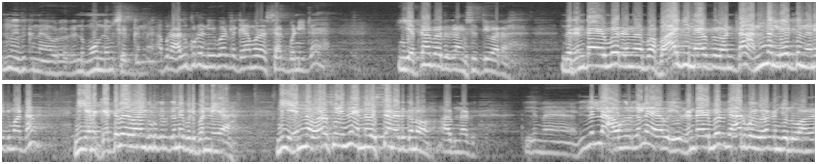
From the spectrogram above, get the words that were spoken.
இன்னும் இருக்குண்ணே ஒரு ரெண்டு மூணு நிமிஷம் இருக்குண்ணே. அப்புறம் அதுக்குள்ளே நீ பாட்டில் கேமரா ஸ்டார்ட் பண்ணிட்ட? இங்கே எத்தனை பேர் இருக்காங்க சுற்றி வர? இந்த ரெண்டாயிரம் பேர் என்னப்பா பாக்கி நேரத்தில் வந்துட்டான் அண்ணன் லேட்டுன்னு நினைக்க மாட்டான்? நீ எனக்கு கெட்ட பேர் வாங்கி கொடுக்குறதுன்னு இப்படி பண்ணியா? நீ என்ன வர சொல்லியிருந்தா என்ன வச்சு தான் எடுக்கணும்? அப்படின்னாரு. இல்லைண்ணே இல்லை இல்லை அவங்களுக்கெல்லாம் ரெண்டாயிரம் பேருக்கு யார் போய் விளக்கம் சொல்லுவாங்க?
